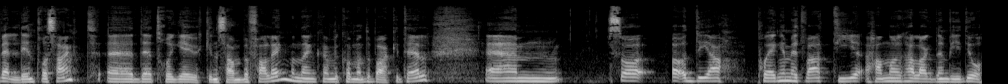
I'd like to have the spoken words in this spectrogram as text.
Veldig interessant. Eh, det tror jeg er ukens anbefaling, men den kan vi komme tilbake til. Så ja, poenget mitt var at de, han har lagd en video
